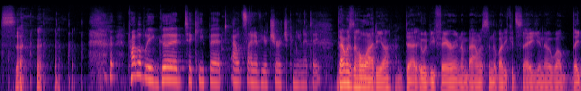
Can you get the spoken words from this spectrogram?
so. Probably good to keep it outside of your church community. That was the whole idea that it would be fair and unbalanced, and nobody could say, you know, well, they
